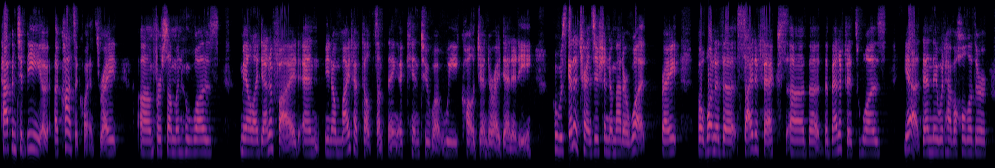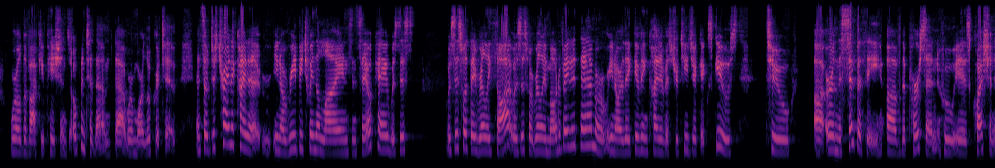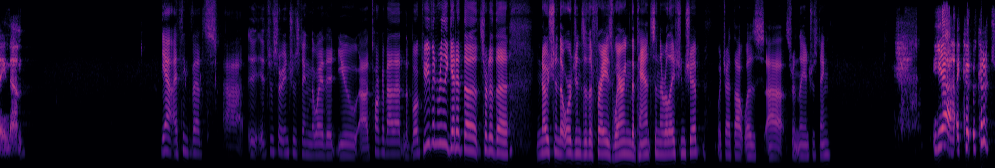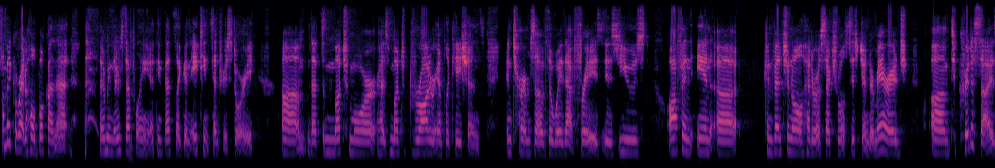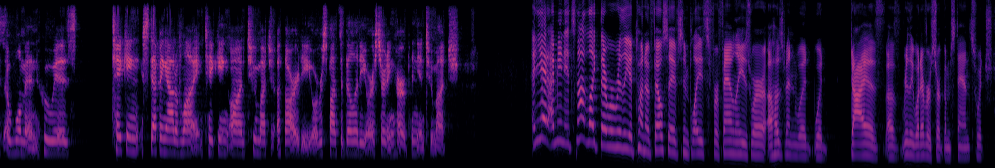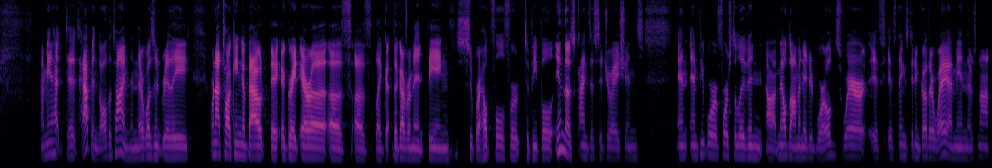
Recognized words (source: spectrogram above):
happen to be a, a consequence, right, um, for someone who was male identified and you know might have felt something akin to what we call gender identity who was going to transition no matter what right? But one of the side effects uh, the the benefits was yeah then they would have a whole other world of occupations open to them that were more lucrative. And so just trying to kind of you know read between the lines and say okay was this was this what they really thought? Was this what really motivated them? Or, you know, are they giving kind of a strategic excuse to uh, earn the sympathy of the person who is questioning them? Yeah, I think that's uh, it's just so interesting the way that you uh, talk about that in the book. You even really get at the sort of the notion, the origins of the phrase "wearing the pants" in the relationship, which I thought was uh, certainly interesting. Yeah, I could. We could have. Somebody could write a whole book on that. I mean, there's definitely. I think that's like an 18th century story. Um, that's much more has much broader implications in terms of the way that phrase is used, often in a conventional heterosexual cisgender marriage um, to criticize a woman who is taking stepping out of line taking on too much authority or responsibility or asserting her opinion too much. And yet i mean it's not like there were really a ton of fail safes in place for families where a husband would would die of of really whatever circumstance which i mean it happened all the time and there wasn't really we're not talking about a, a, great era of of like the government being super helpful for to people in those kinds of situations. And and people were forced to live in uh, male dominated worlds where if if things didn't go their way i mean there's not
